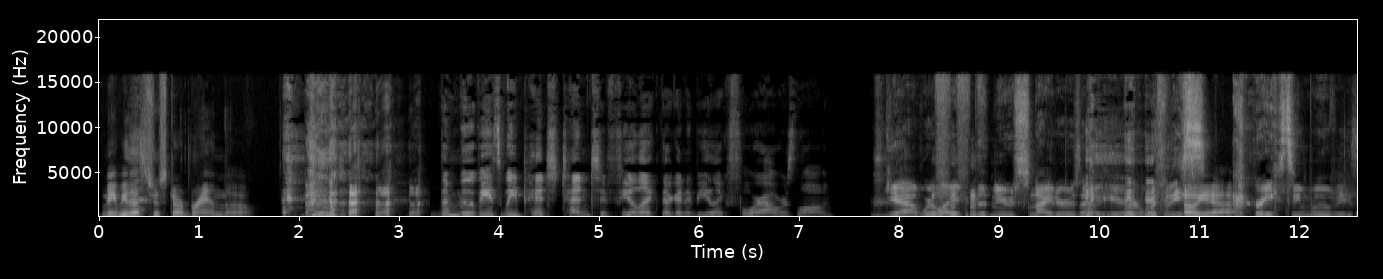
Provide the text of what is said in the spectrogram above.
Maybe that's just our brand though. the movies we pitch tend to feel like they're going to be like four hours long. Yeah, we're like the new Snyders out here with these Oh, yeah. crazy movies.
